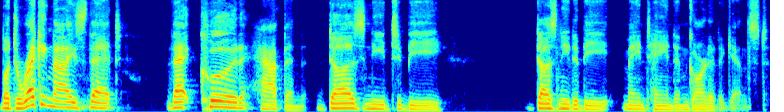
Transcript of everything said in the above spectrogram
but to recognize that that could happen does need to be does need to be maintained and guarded against.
